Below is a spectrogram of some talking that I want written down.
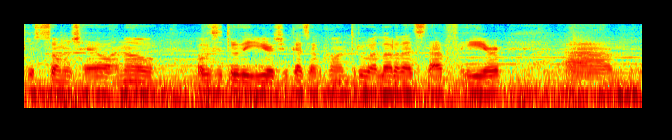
through so much hell. I know, obviously, through the years, you guys have gone through a lot of that stuff here. Um,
